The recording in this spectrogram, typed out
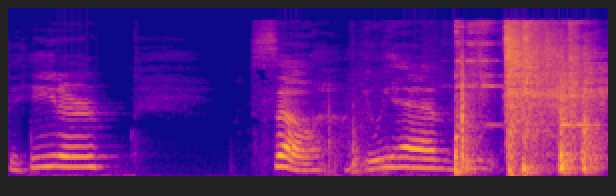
the heater. So we have the,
